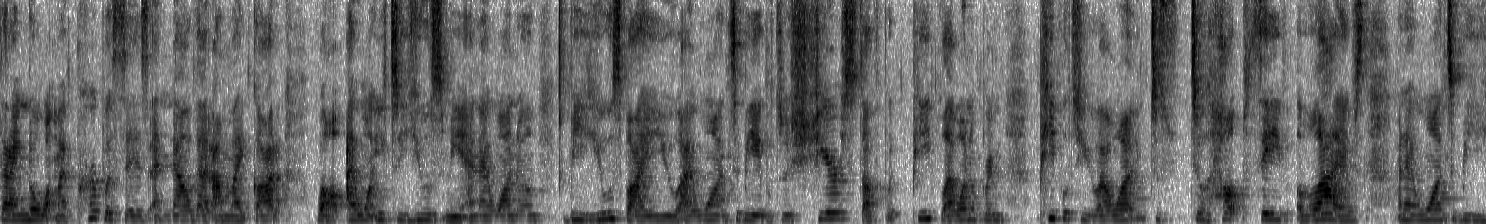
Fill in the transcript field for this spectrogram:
that I know what my purpose is and now that I'm like God well I want you to use me and I want to be used by you. I want to be able to share stuff with people. I want to bring people to you. I want to to help save lives and I want to be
